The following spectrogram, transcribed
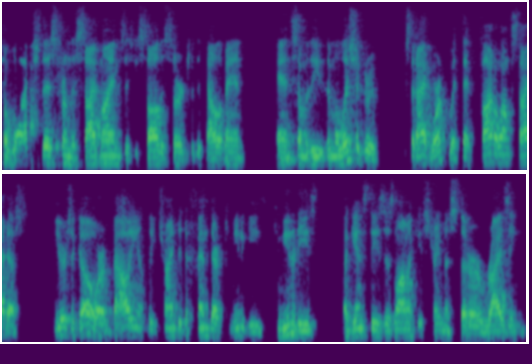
to watch this from the sidelines as you saw the surge of the Taliban and some of the, the militia groups that I had worked with that fought alongside us years ago are valiantly trying to defend their communities, communities against these Islamic extremists that are rising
